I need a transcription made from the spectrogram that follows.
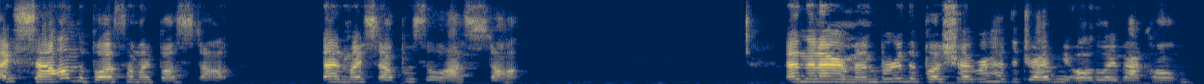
I sat on the bus on my bus stop, and my stop was the last stop. And then I remember the bus driver had to drive me all the way back home.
